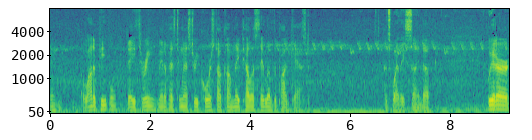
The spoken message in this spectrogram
And a lot of people, day three, manifestingmasterycourse.com, they tell us they love the podcast. That's why they signed up. We had our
